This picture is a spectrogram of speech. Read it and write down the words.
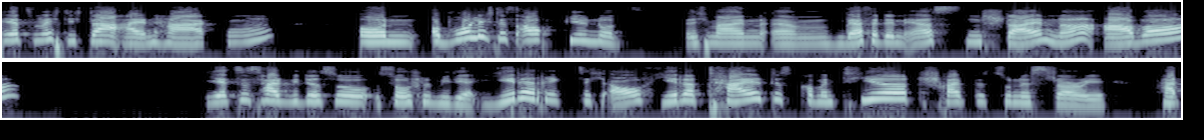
jetzt möchte ich da einhaken. Und obwohl ich das auch viel nutze, ich meine, ähm, werfe den ersten Stein, ne? Aber jetzt ist halt wieder so Social Media. Jeder regt sich auf, jeder teilt es, kommentiert, schreibt es zu eine Story. Hat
